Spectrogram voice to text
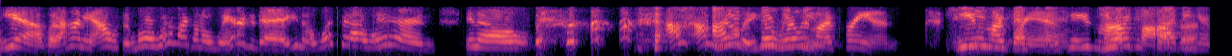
Yeah, but honey, I was like, Lord, what am I gonna wear today? You know, what should I wear? And you know, I'm, I'm I really, he's with really you. my friend. He He's is my best friend. friend. He's you my are describing father. your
